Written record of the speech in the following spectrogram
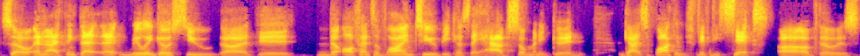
So, and I think that that really goes to uh, the the offensive line too, because they have so many good guys blocking 56 uh, of those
